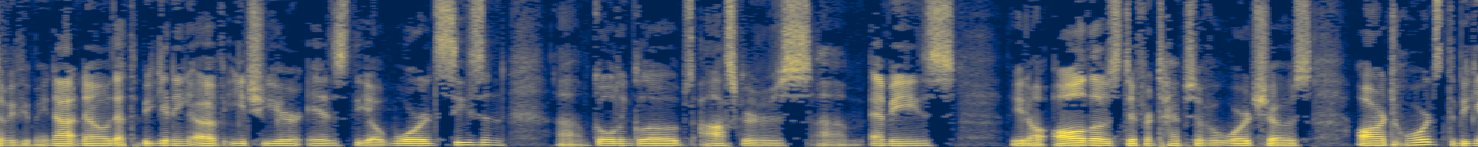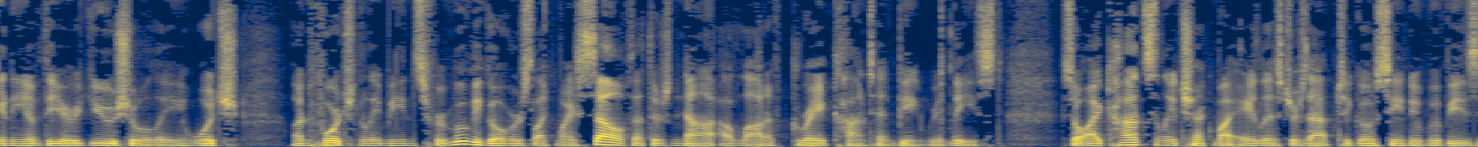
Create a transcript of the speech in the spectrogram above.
some of you may not know, that the beginning of each year is the awards season um, Golden Globes, Oscars, um, Emmys, you know, all those different types of award shows are towards the beginning of the year, usually, which unfortunately means for moviegoers like myself that there's not a lot of great content being released. So I constantly check my A-listers app to go see new movies,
